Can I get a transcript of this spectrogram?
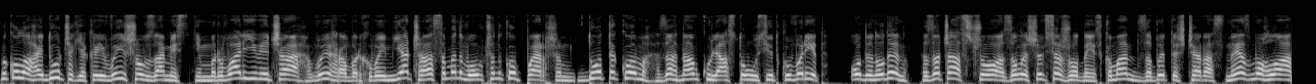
Микола Гайдучик, який вийшов замість Мрвальєвича, виграв верховий м'яч, а Семен Вовченко першим дотиком загнав кулясто у сітку воріт. 1-1. За час, що залишився, жодна із команд забити ще раз не змогла.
